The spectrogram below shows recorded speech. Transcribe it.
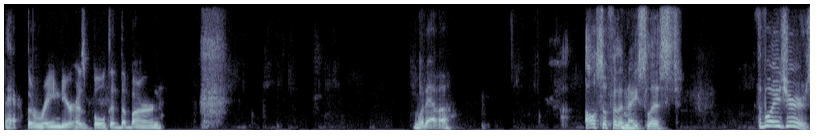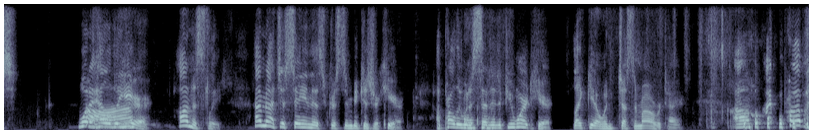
There. The reindeer has bolted the barn. Whatever. Also for the nice list, the Voyageurs. What a hell of a year. Honestly, I'm not just saying this, Kristin, because you're here. I probably would have Thank said it if you weren't here. Like you know when Justin Morrow retired. Um, I probably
